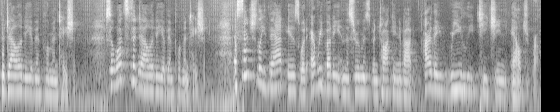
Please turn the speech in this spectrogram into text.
fidelity of implementation. So what's fidelity of implementation? Essentially, that is what everybody in this room has been talking about. Are they really teaching algebra?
